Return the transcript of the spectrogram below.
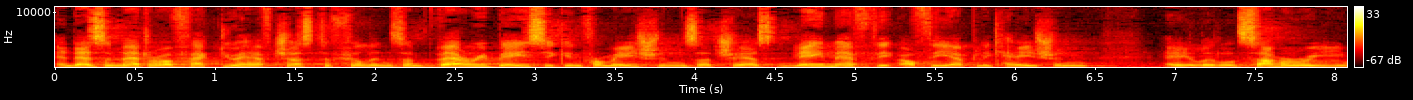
And as a matter of fact, you have just to fill in some very basic information such as name of the, of the application, a little summary,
